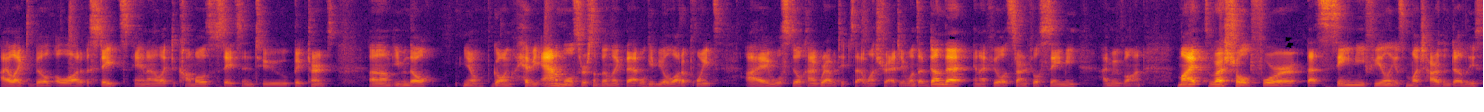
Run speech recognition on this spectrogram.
I like to build a lot of estates, and I like to combo those estates into big turns. Um, even though you know going heavy animals or something like that will give you a lot of points, I will still kind of gravitate to that one strategy. Once I've done that, and I feel it's starting to feel samey, I move on. My threshold for that samey feeling is much higher than Dudley's.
